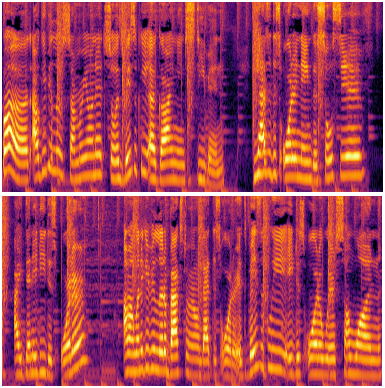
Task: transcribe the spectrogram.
But i'll give you a little summary on it. So it's basically a guy named steven he has a disorder named dissociative identity disorder. Um, I'm going to give you a little backstory on that disorder. It's basically a disorder where someone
